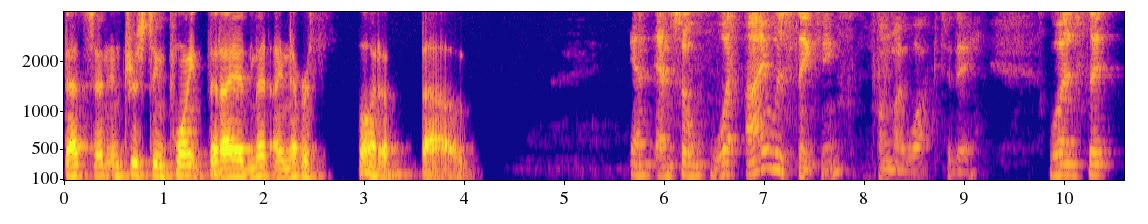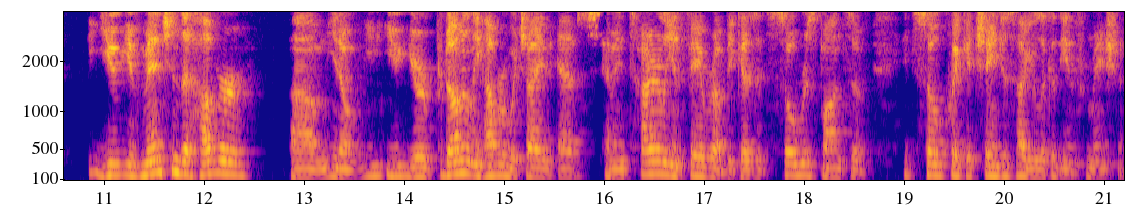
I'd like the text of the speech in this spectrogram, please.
That's an interesting point that I admit I never thought about. And and so what I was thinking on my walk today was that you you've mentioned that hover, um, you know, you, you- you're predominantly hover, which I am entirely in favor of because it's so responsive, it's so quick, it changes how you look at the information.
